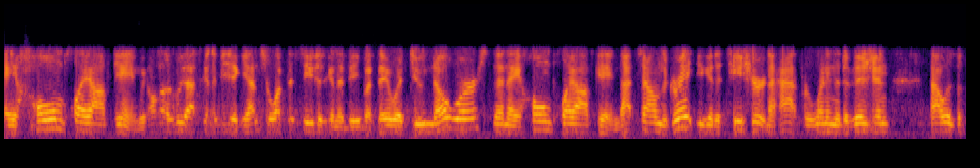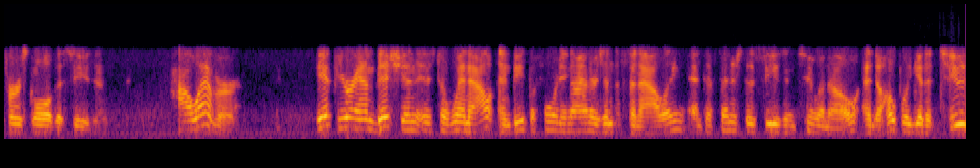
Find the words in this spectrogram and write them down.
a home playoff game. We don't know who that's going to be against or what the seed is going to be, but they would do no worse than a home playoff game. That sounds great. You get a T-shirt and a hat for winning the division. That was the first goal of the season. However, if your ambition is to win out and beat the 49ers in the finale and to finish the season 2 and 0 and to hopefully get a 2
